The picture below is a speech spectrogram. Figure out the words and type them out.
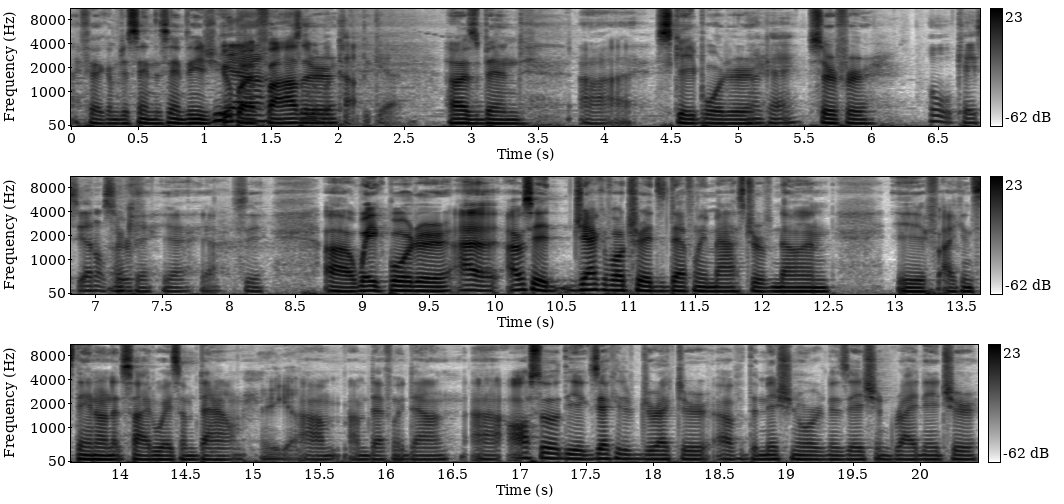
I feel like I'm just saying the same thing as you, Yeah, but father, copycat. husband, uh, skateboarder, Okay. surfer. Oh, Casey, I don't surf. Okay, yeah, yeah. See, uh, wakeboarder. I, I would say jack of all trades, definitely master of none. If I can stand on it sideways, I'm down. There you go. Um, I'm definitely down. Uh, also, the executive director of the mission organization Ride Nature,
